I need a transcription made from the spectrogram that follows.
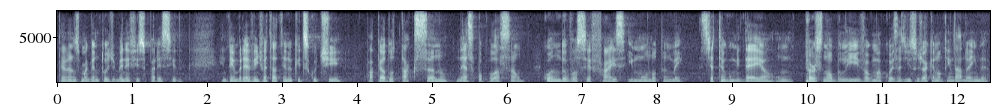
pelo menos uma magnitude de benefício parecida. Então, em breve a gente vai estar tendo que discutir o papel do taxano nessa população quando você faz imuno também. Você já tem alguma ideia, um personal belief, alguma coisa disso, já que não tem dado ainda?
